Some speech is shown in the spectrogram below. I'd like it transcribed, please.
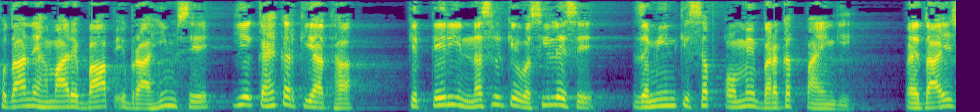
خدا نے ہمارے باپ ابراہیم سے یہ کہہ کر کیا تھا کہ تیری نسل کے وسیلے سے زمین کی سب قومیں برکت پائیں گی۔ پیدائش،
